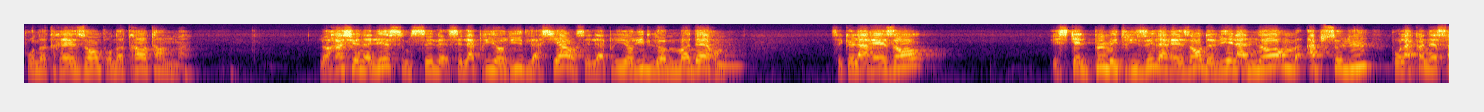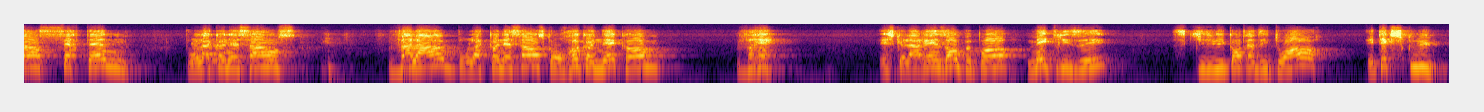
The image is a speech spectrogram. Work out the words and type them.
pour notre raison, pour notre entendement. Le rationalisme, c'est l'a priori de la science, c'est l'a priori de l'homme moderne. C'est que la raison, et ce qu'elle peut maîtriser, la raison devient la norme absolue pour la connaissance certaine, pour la connaissance valable, pour la connaissance qu'on reconnaît comme vraie. Et ce que la raison ne peut pas maîtriser, ce qui lui est contradictoire, est exclu.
